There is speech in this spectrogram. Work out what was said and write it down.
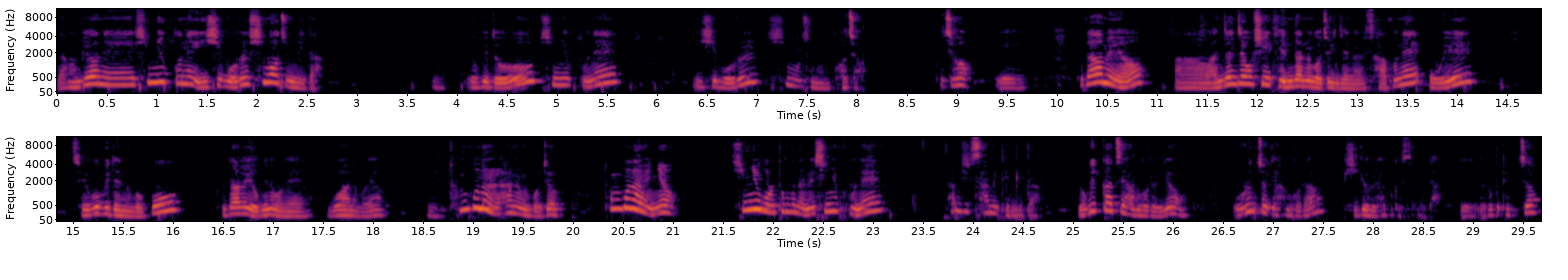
양변에 16분의 25를 심어줍니다. 예, 여기도 16분의 25를 심어주는 거죠. 그죠? 예. 그 다음에요. 아, 완전 제곱식이 된다는 거죠. 이제는 4분의 5의 제곱이 되는 거고, 그 다음에 여기는 뭐예요? 뭐 하는 거예요? 예, 통분을 하는 거죠. 통분하면요. 16으로 통분하면 16분의 33이 됩니다. 여기까지 한 거를요. 오른쪽에 한 거랑 비교를 해보겠습니다. 예, 이렇게 됐죠?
